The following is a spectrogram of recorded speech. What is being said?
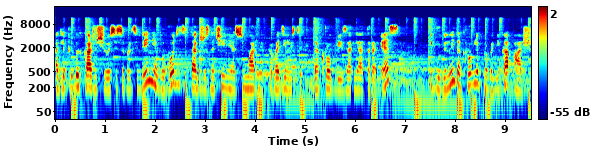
а для кривых кажущегося сопротивления выводится также значение суммарной проводимости до кровли изолятора S и глубины до кровли проводника H,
